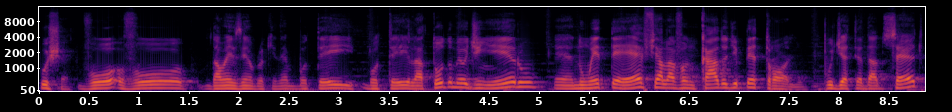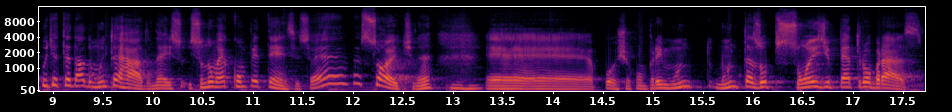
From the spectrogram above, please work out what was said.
Puxa, vou, vou dar um exemplo aqui, né? Botei, botei lá todo o meu dinheiro é, num ETF alavancado de petróleo. Podia ter dado certo, podia ter dado muito errado, né? Isso, isso não é competência, isso é, é sorte, né? Uhum. É, poxa, eu comprei muito, muitas opções de Petrobras.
